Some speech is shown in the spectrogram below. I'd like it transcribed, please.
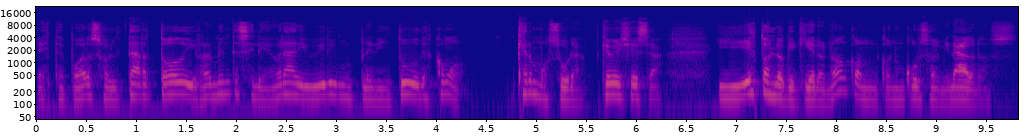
este, poder soltar todo y realmente celebrar y vivir en plenitud. Es como, qué hermosura, qué belleza. Y esto es lo que quiero, ¿no? Con, con un curso de milagros.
